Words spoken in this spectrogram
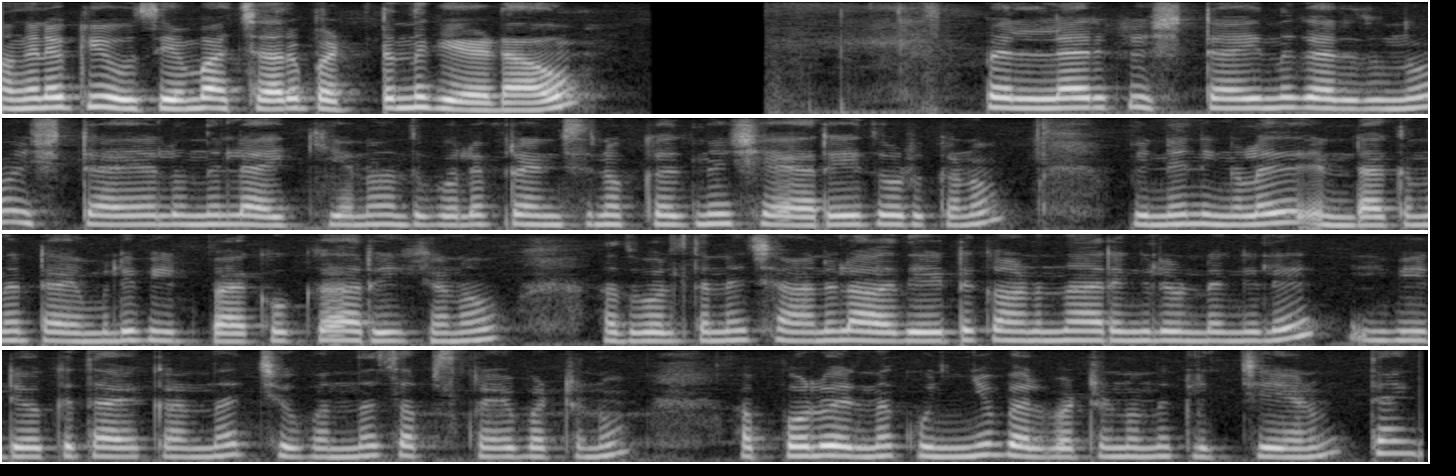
അങ്ങനെയൊക്കെ യൂസ് ചെയ്യുമ്പോൾ അച്ചാർ പെട്ടെന്ന് കേടാവും. അപ്പോൾ എല്ലാവർക്കും ഇഷ്ടമായി എന്ന് കരുതുന്നു ഇഷ്ടമായാലൊന്ന് ലൈക്ക് ചെയ്യണം. അതുപോലെ ഫ്രണ്ട്സിനൊക്കെ അതിന് ഷെയർ ചെയ്ത് കൊടുക്കണം. പിന്നെ നിങ്ങൾ ഉണ്ടാക്കുന്ന ടൈമിൽ ഫീഡ്ബാക്കൊക്കെ അറിയിക്കണം. അതുപോലെ തന്നെ ചാനൽ ആദ്യമായിട്ട് കാണുന്ന ആരെങ്കിലും ഉണ്ടെങ്കിൽ ഈ വീഡിയോക്ക് താഴെ കാണുന്ന ചുവന്ന സബ്സ്ക്രൈബ് ബട്ടണും അപ്പോൾ വരുന്ന കുഞ്ഞു ബെൽ ബട്ടൺ ഒന്ന് ക്ലിക്ക് ചെയ്യണം. താങ്ക്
